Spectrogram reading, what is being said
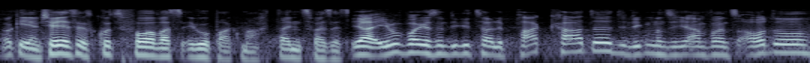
Okay, dann stell dir jetzt kurz vor, was EvoPark macht. Deine zwei Sätze. Ja, EvoPark ist eine digitale Parkkarte. Die legt man sich einfach ins Auto.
